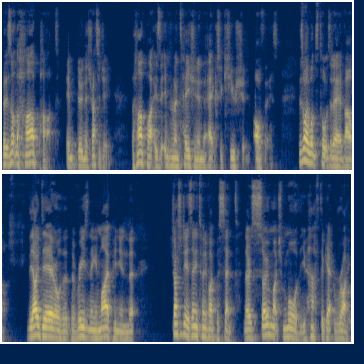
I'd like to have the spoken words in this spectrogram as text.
But it's not the hard part in doing the strategy. The hard part is the implementation and the execution of this. This is why I want to talk today about the idea or the, the reasoning, in my opinion, that strategy is only 25%. There is so much more that you have to get right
